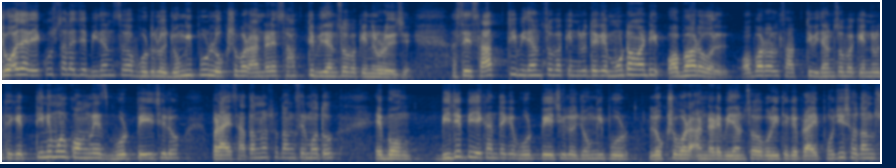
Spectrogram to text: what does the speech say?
দু হাজার একুশ সালে যে বিধানসভা ভোট হলো, জঙ্গিপুর লোকসভার আন্ডারে সাতটি বিধানসভা কেন্দ্র রয়েছে। আর সেই সাতটি বিধানসভা কেন্দ্র থেকে মোটামুটি ওভারঅল ওভারঅল সাতটি বিধানসভা কেন্দ্র থেকে তৃণমূল কংগ্রেস ভোট পেয়েছিল প্রায় সাতান্ন শতাংশের মতো এবং বিজেপি এখান থেকে ভোট পেয়েছিল জঙ্গিপুর লোকসভার আন্ডারে বিধানসভাগুলি থেকে প্রায় পঁচিশ শতাংশ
